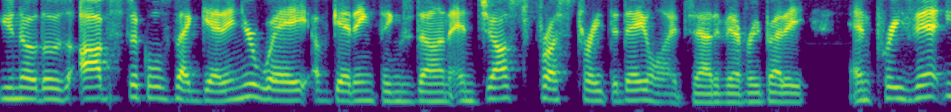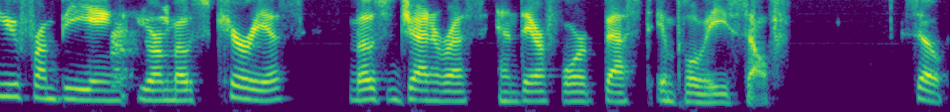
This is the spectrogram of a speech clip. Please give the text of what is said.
You know, those obstacles that get in your way of getting things done and just frustrate the daylights out of everybody and prevent you from being your most curious, most generous, and therefore best employee self. So,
